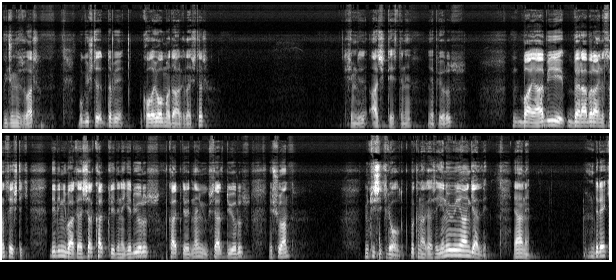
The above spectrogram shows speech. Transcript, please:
gücümüz var. Bu güç de tabi kolay olmadı arkadaşlar. Şimdi aşk testini yapıyoruz. Bayağı bir beraber aynısını seçtik. Dediğim gibi arkadaşlar kalp kilidine geliyoruz. Kalp kilidinden yükselt diyoruz. Ve şu an müthiş ikili olduk. Bakın arkadaşlar yeni ünvan geldi. Yani direkt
